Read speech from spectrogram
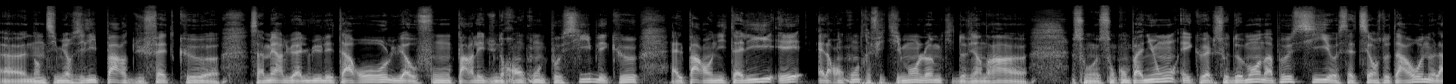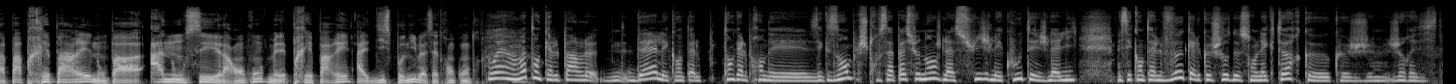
euh, Nancy Murzilli part du fait que euh, sa mère lui a lu les tarots, lui a au fond parlé d'une rencontre possible et que elle part en Italie et elle rencontre effectivement l'homme qui deviendra son, son, compagnon et qu'elle se demande un peu si cette séance de tarot ne l'a pas préparé, non pas annoncé la rencontre, mais préparé à être disponible à cette rencontre. Ouais, moi tant qu'elle parle d'elle et quand elle tant qu'elle prend des exemples je trouve ça passionnant, je la suis, je l'écoute et je la lis. Mais c'est quand elle veut quelque chose de son lecteur que, que je, je résiste.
